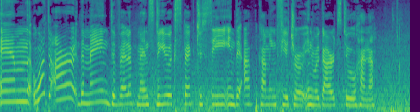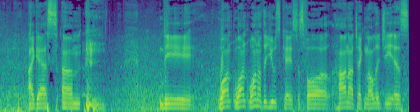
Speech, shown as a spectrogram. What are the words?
Um, what are the main developments do you expect to see in the upcoming future in regards to HANA? I guess um, the one, one, one of the use cases for HANA technology is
